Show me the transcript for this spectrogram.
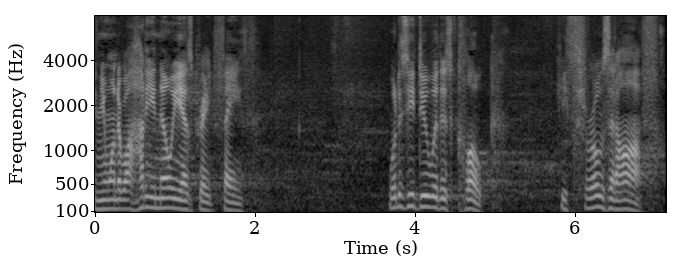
And you wonder, well, how do you know he has great faith? What does he do with his cloak? He throws it off.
